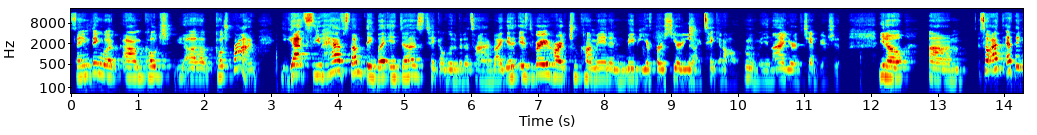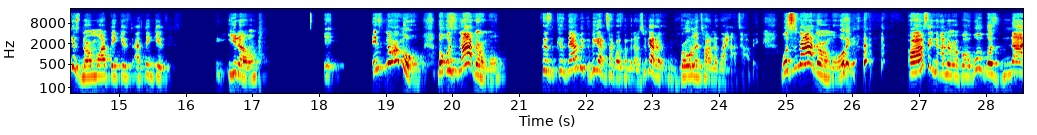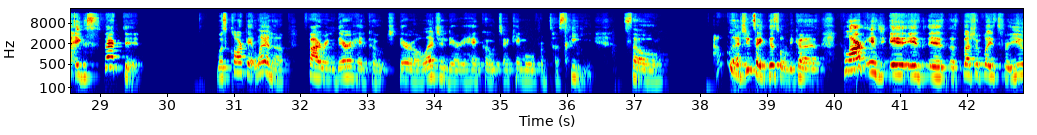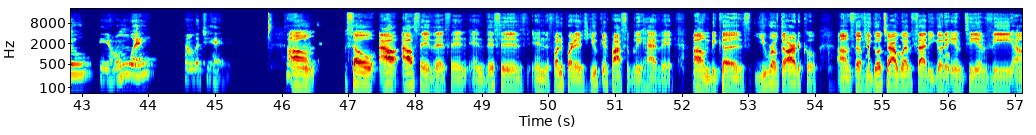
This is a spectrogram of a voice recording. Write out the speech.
same thing with um, Coach uh, Coach Prime. You got you have something, but it does take a little bit of time. Like it, it's very hard to come in and maybe your first year you're like taking off, boom, and now you're at the championship. You know, um, so I, I think it's normal. I think it's I think it's you know, it it's normal. But what's not normal because because now we, we got to talk about something else. We got to roll into another hot topic. What's not normal, or I say not normal, but what was not expected was Clark Atlanta firing their head coach, their legendary head coach that came over from Tuskegee. So I'm gonna let you take this one because Clark is is is a special place for you in your own way. I'll let you have it. Talk um, so I'll I'll say this, and and this is, and the funny part is you can possibly have it, um, because you wrote the article. Um, so if you go to our website, you go to mtmvpn.com,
